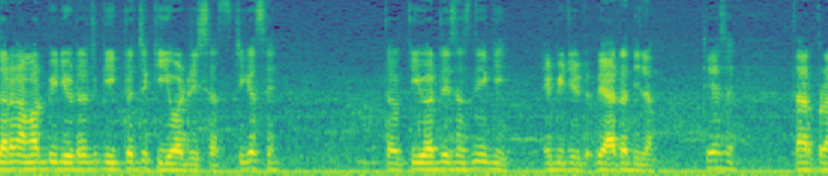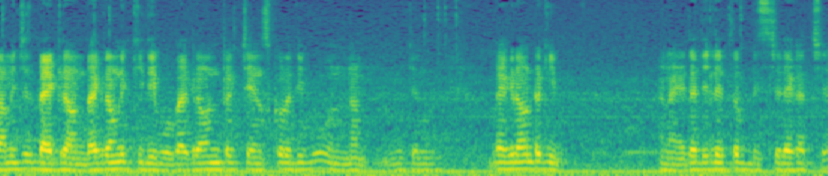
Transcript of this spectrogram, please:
ধরেন আমার ভিডিওটা গিকটা হচ্ছে কিওয়ার্ড রিসার্চ ঠিক আছে? তো কিওয়ার্ড রিসার্চ নিয়ে কি? এই ভিডিওটা ইয়াটা দিলাম। ঠিক আছে? তারপর আমি যে ব্যাকগ্রাউন্ড ব্যাকগ্রাউন্ডে কী দিব? ব্যাকগ্রাউন্ডটা চেঞ্জ করে দিব না ব্যাকগ্রাউন্ডটা কি? না এটা দিলে তো বৃষ্টি দেখাচ্ছে।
